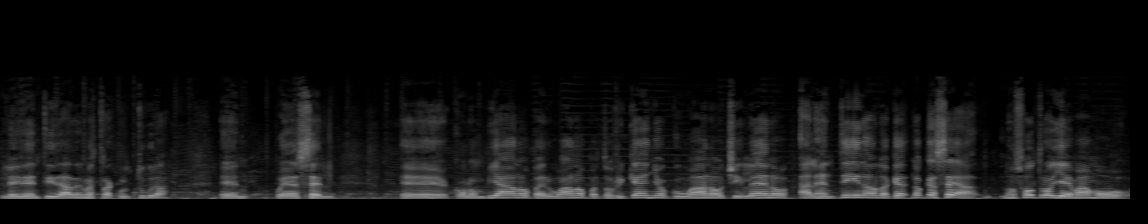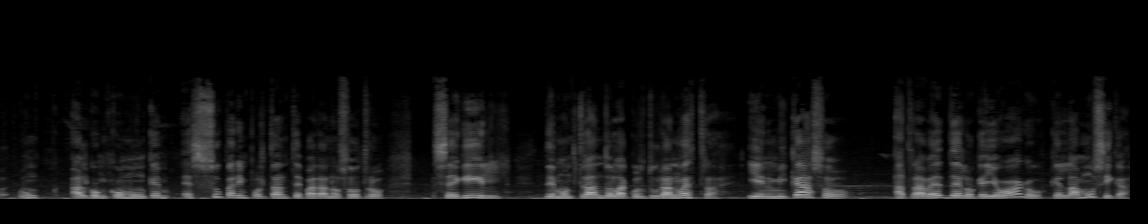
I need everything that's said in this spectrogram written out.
la identidad de nuestra cultura. Puede ser eh, colombiano, peruano, puertorriqueño, cubano, chileno, argentino, lo que, lo que sea. Nosotros llevamos un, algo en común que es súper importante para nosotros seguir demostrando la cultura nuestra. Y en mi caso, a través de lo que yo hago, que es la música.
